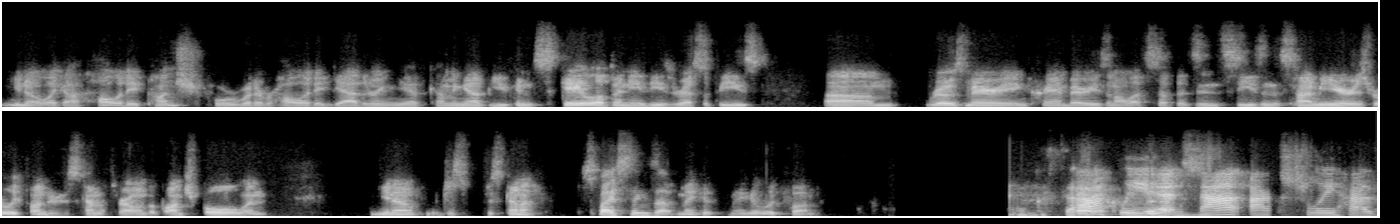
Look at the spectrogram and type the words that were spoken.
you know, like a holiday punch for whatever holiday gathering you have coming up. You can scale up any of these recipes. Um, rosemary and cranberries and all that stuff that's in season this time of year is really fun to just kind of throw in the punch bowl and you know just just kind of spice things up, make it make it look fun. Exactly. the and next- Matt actually has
